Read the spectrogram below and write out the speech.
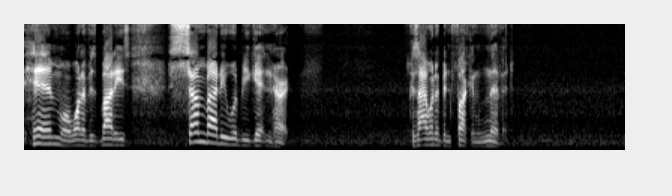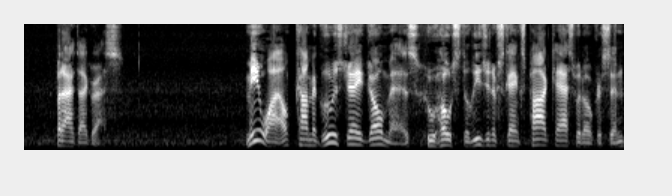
him or one of his buddies, somebody would be getting hurt. Because I would have been fucking livid. But I digress. Meanwhile, comic Luis J. Gomez, who hosts the Legion of Skanks podcast with Oakerson,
